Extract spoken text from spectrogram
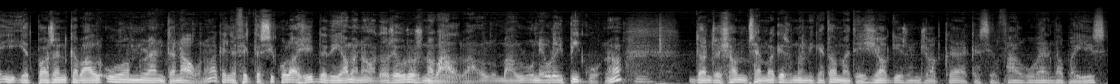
i, i et posen que val 1,99, no? aquell efecte psicològic de dir, home, no, dos euros no val, val, val un euro i pico, no? Mm. Doncs això em sembla que és una miqueta el mateix joc i és un joc que, que si el fa el govern del país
